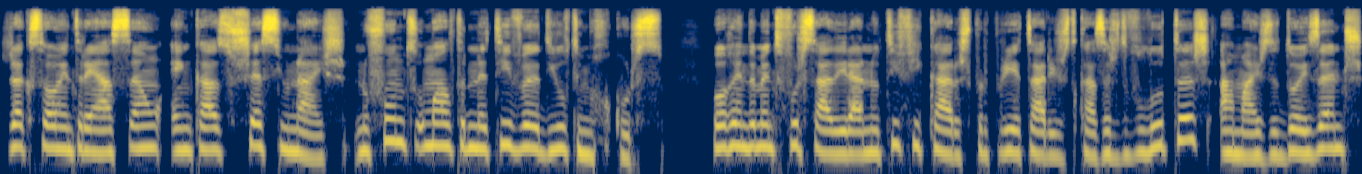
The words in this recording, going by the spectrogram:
já que só entra em ação em casos excepcionais, no fundo, uma alternativa de último recurso. O arrendamento forçado irá notificar os proprietários de casas de volutas há mais de dois anos,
